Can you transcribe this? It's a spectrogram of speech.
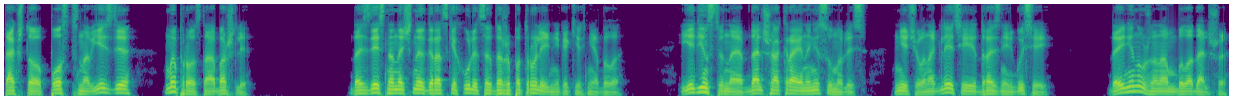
Так что пост на въезде мы просто обошли. Да здесь на ночных городских улицах даже патрулей никаких не было. Единственное, дальше окраины не сунулись. Нечего наглеть и дразнить гусей. Да и не нужно нам было дальше.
